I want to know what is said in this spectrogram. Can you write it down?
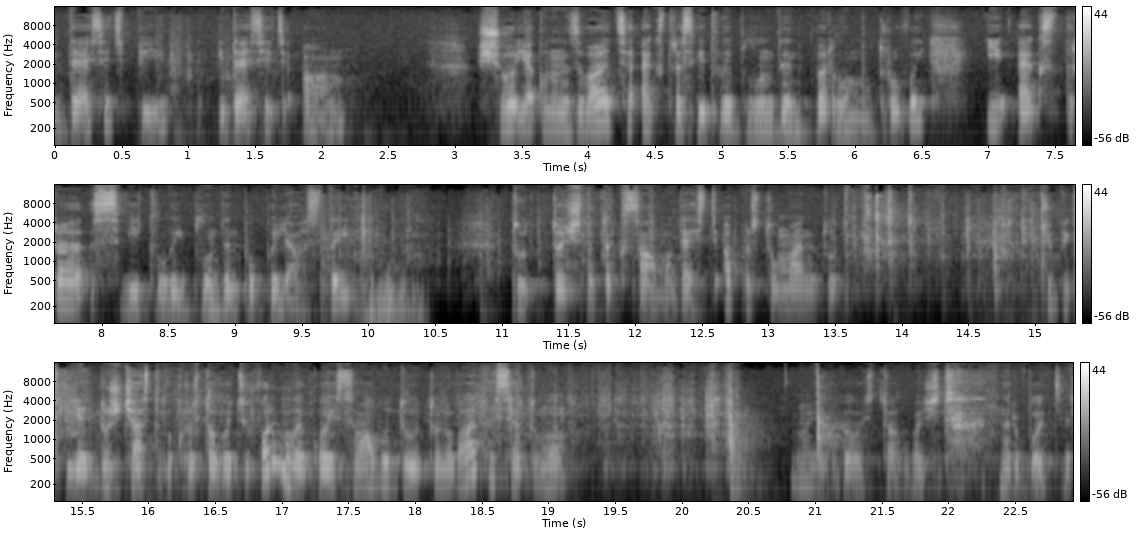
10P і 10А. Що, як воно називається, екстра світлий блондин перламутровий і екстра світлий блондин попелястий. Тут точно так само 10, а просто у мене тут тюбики. Я дуже часто використовую цю формулу, якою сама буду тонуватися, тому, ну, якби ось так, бачите, на роботі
